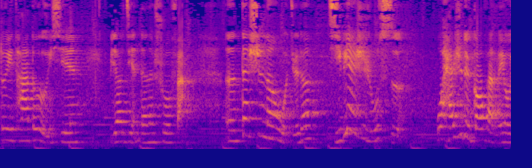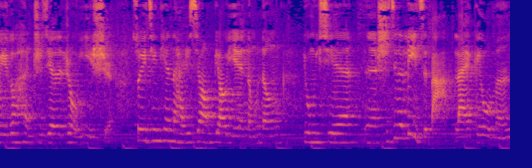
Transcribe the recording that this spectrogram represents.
对它都有一些比较简单的说法。嗯，但是呢，我觉得即便是如此。我还是对高反没有一个很直接的这种意识，所以今天呢，还是希望彪爷能不能用一些嗯实际的例子吧，来给我们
